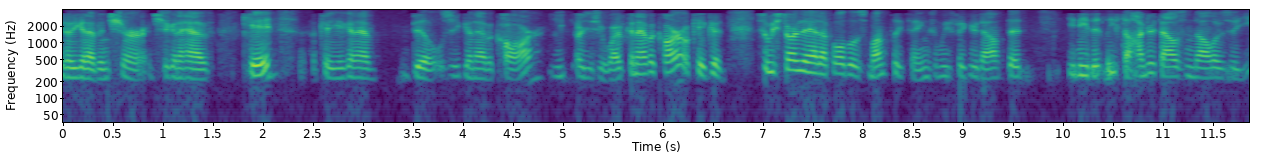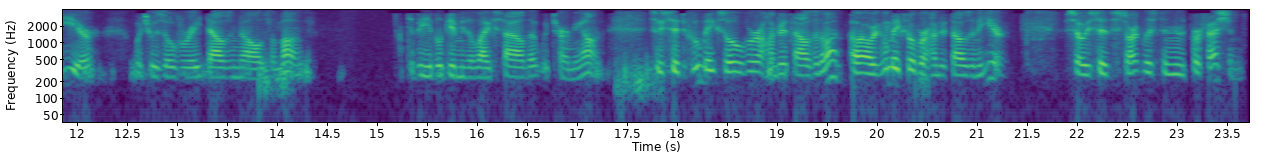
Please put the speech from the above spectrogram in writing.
You know, you're going to have insurance. You're going to have kids. Okay, you're going to have bills. You're going to have a car. Or is your wife going to have a car? Okay, good. So we started to add up all those monthly things, and we figured out that you need at least a $100,000 a year, which was over $8,000 a month, to be able to give me the lifestyle that would turn me on. So he said, who makes over a 100000 a month? Or who makes over a 100000 a year? So he said, start listing the professions.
